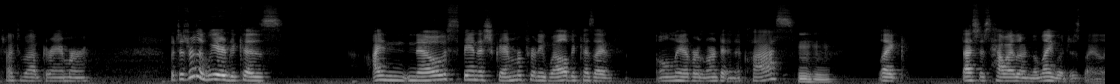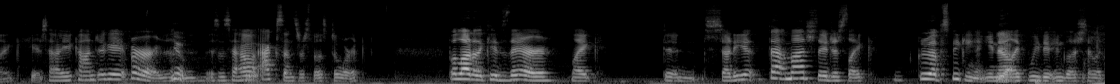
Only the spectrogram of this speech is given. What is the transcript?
talked about grammar, which is really weird because I know Spanish grammar pretty well because I've only ever learned it in a class. Mm-hmm. Like that's just how I learned the language is by like here's how you conjugate verbs and Yep. this is how Yep. accents are supposed to work. But a lot of the kids there like didn't study it that much. They just like grew up speaking it, you know, Yeah. like we do English, so it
